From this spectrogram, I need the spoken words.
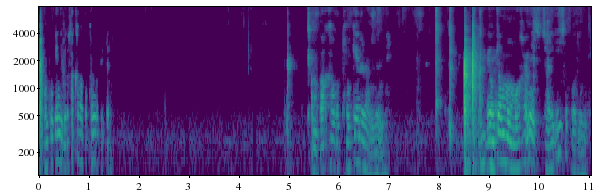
단풍 깻잎이도 삭혀갖고 파는 것도 있더라. 안박하고 통깨를 안 넣네. 요즘은 뭐 하면서 잘 잊어버린대.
